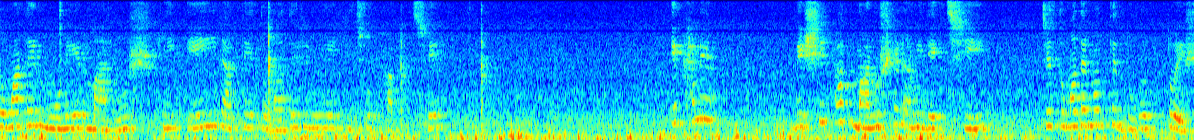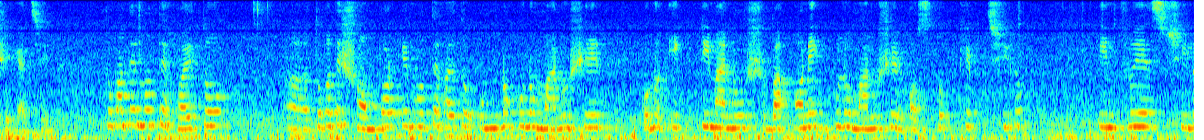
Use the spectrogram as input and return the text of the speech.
তোমাদের মনের মানুষ কি এই রাতে তোমাদের নিয়ে কিছু ভাবছে? এখানে বেশিরভাগ মানুষের আমি দেখছি যে তোমাদের মধ্যে দূরত্ব এসে গেছে। তোমাদের মধ্যে হয়তো তোমাদের সম্পর্কের মধ্যে হয়তো অন্য কোনো মানুষের, কোনো একটি মানুষ বা অনেকগুলো মানুষের হস্তক্ষেপ ছিল ইনফ্লুয়েন্স ছিল।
